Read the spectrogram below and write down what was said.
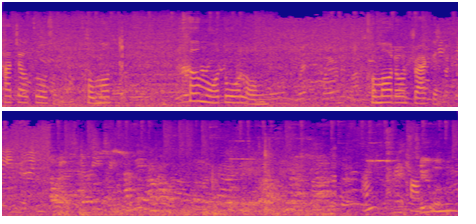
它叫做什么？科摩科摩多龙 Komodo dragon. I'm popping.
